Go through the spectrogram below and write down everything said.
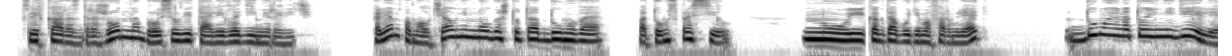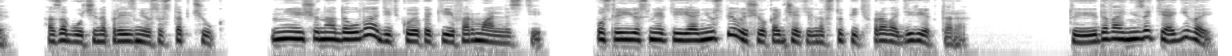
– слегка раздраженно бросил Виталий Владимирович. Колян помолчал немного, что-то обдумывая, потом спросил. «Ну и когда будем оформлять?» «Думаю, на той неделе», – озабоченно произнес Остапчук. «Мне еще надо уладить кое-какие формальности. После ее смерти я не успел еще окончательно вступить в права директора». «Ты давай не затягивай,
